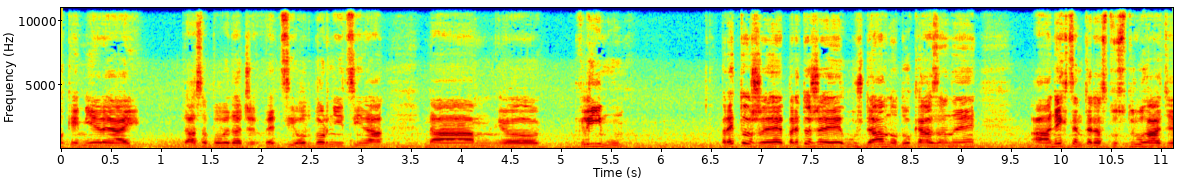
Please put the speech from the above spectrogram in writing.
veľkej miere aj, dá sa povedať, že vedci, odborníci na, na e, klímu, pretože, pretože je už dávno dokázané, A nechcem teraz tu strúhať e,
